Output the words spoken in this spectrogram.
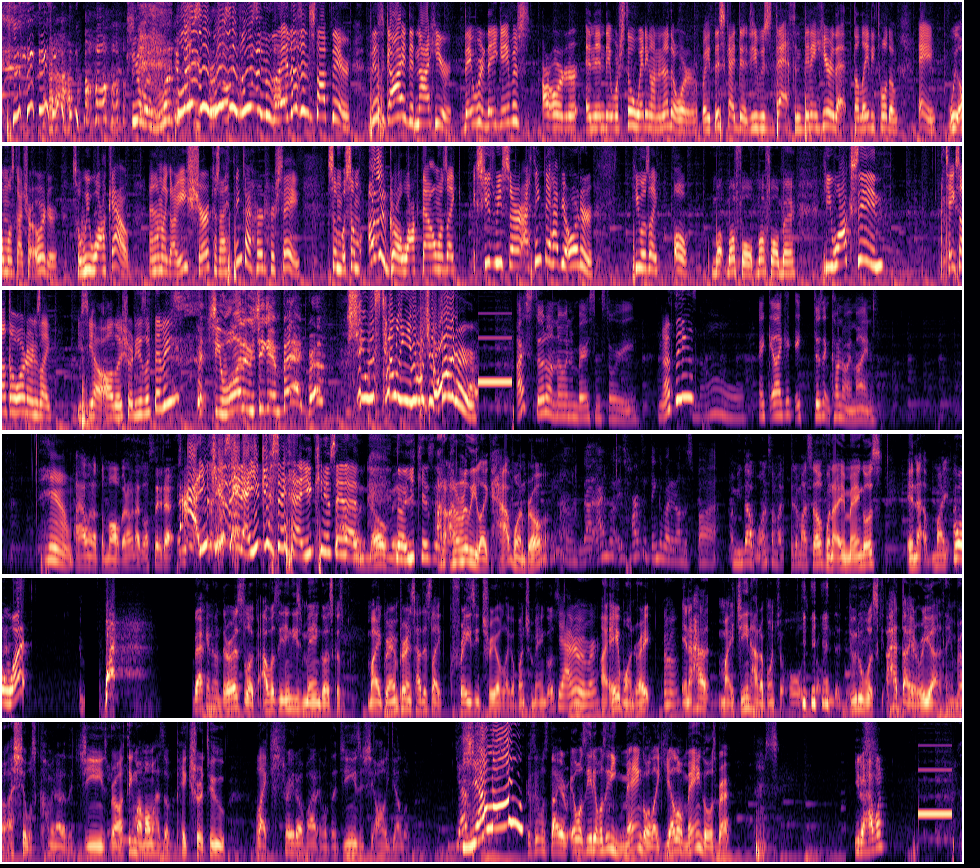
She was looking. listen, listen, listen. It doesn't stop there. This guy did not hear. They were they gave us our order and then they were still waiting on another order. But this guy did. He was deaf and didn't hear that. The lady told him, "Hey, we almost got your order." So we walk out and I'm like, "Are you sure?" Because I think I heard her say. Some some other girl walked out and was like, "Excuse me, sir. I think they have your order." He was like, "Oh, my, my fault, my fault, man." He walks in, takes out the order and is like, "You see how all those shorties looked at me?" she wanted me. She getting back, bro. She was telling you about your order. I still don't know an embarrassing story. Nothing. No. Like, like it, it doesn't come to my mind. Damn. I have one at the mall, but I'm not gonna say that. Ah, you can't say that. You can't say that. You can't say I that. don't know, man. No, you can't say I don't, that. I don't really like have one, bro. Damn, that I know it's hard to think about it on the spot. I mean, that one time I shit myself when I ate mangoes, and I, my I Well, had- what? What? Back in Honduras, look, I was eating these mangoes because my grandparents had this like crazy tree of like a bunch of mangoes. Yeah, I remember. I ate one, right? Uh-huh. And I had my jean had a bunch of holes, bro. and the doodle was I had diarrhea, I think, bro. That shit was coming out of the jeans, bro. I think my mom has a picture too, like straight up out it with the jeans and shit all yellow. Yellow? Cause it was diarrhea. It was eating. It was eating mango, like yellow mangoes, bro. You don't have one?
